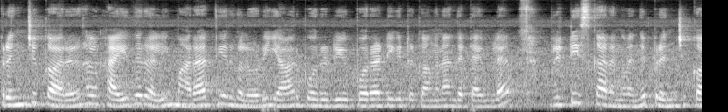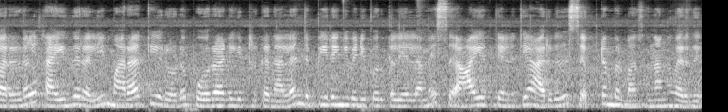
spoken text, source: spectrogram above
பிரெஞ்சுக்காரர்கள் ஹைதர் அலி மராத்தியர்களோடு யார் போராடி போராடிக்கிட்டு இருக்காங்கன்னா அந்த டைமில் பிரிட்டிஷ்காரங்க வந்து பிரெஞ்சுக்காரர்கள் ஹைதர் அலி மராத்தியரோடு போராடிக்கிட்டு இருக்கனால இந்த பீரங்கி வெடிப்பொருட்கள் எல்லாமே ஆயிரத்தி எழுநூற்றி அறுபது செப்டம்பர் மாதம் தாங்க வருது.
